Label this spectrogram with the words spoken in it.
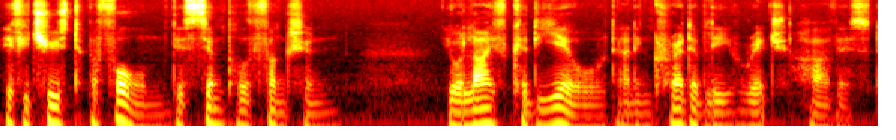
If you choose to perform this simple function, your life could yield an incredibly rich harvest.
